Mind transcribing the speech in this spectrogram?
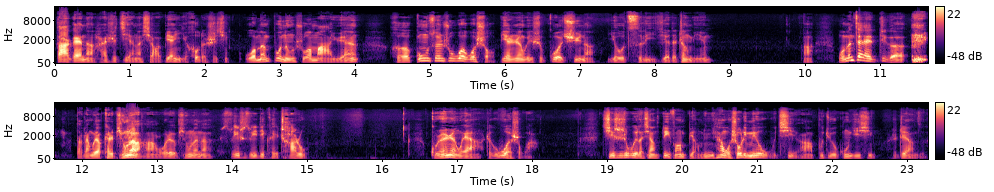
大概呢还是捡了小便以后的事情。我们不能说马原和公孙述握过手，便认为是过去呢有此礼节的证明。啊，我们在这个 大掌柜要开始评论了啊，我这个评论呢随时随地可以插入。古人认为啊，这个握手啊。其实是为了向对方表明，你看我手里没有武器啊，不具有攻击性，是这样子的。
